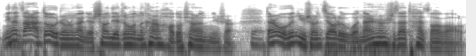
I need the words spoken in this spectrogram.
你看，咱俩都有这种感觉，上街之后能看上好多漂亮的女生对，但是我跟女生交流过，男生实在太糟糕了，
